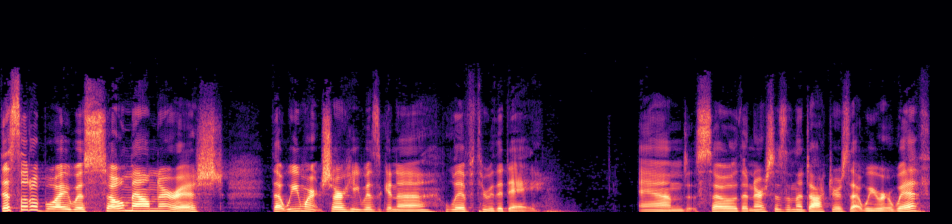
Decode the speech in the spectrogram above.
this little boy was so malnourished that we weren't sure he was going to live through the day. And so the nurses and the doctors that we were with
